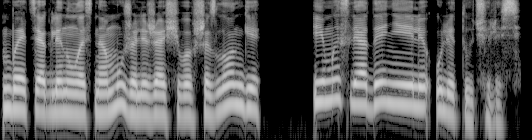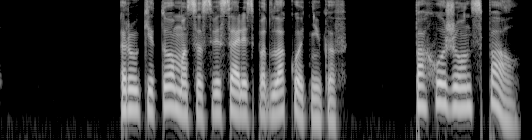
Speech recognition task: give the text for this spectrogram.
Бетти оглянулась на мужа, лежащего в шезлонге, и мысли о Дэниеле улетучились. Руки Томаса свисали с подлокотников. Похоже, он спал.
